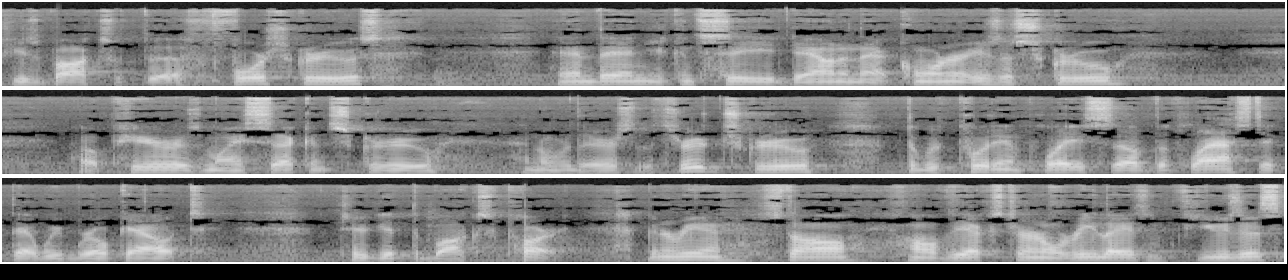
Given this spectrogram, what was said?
fuse box with the four screws and then you can see down in that corner is a screw up here is my second screw and over there is the third screw that we put in place of the plastic that we broke out to get the box apart. I'm going to reinstall all the external relays and fuses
